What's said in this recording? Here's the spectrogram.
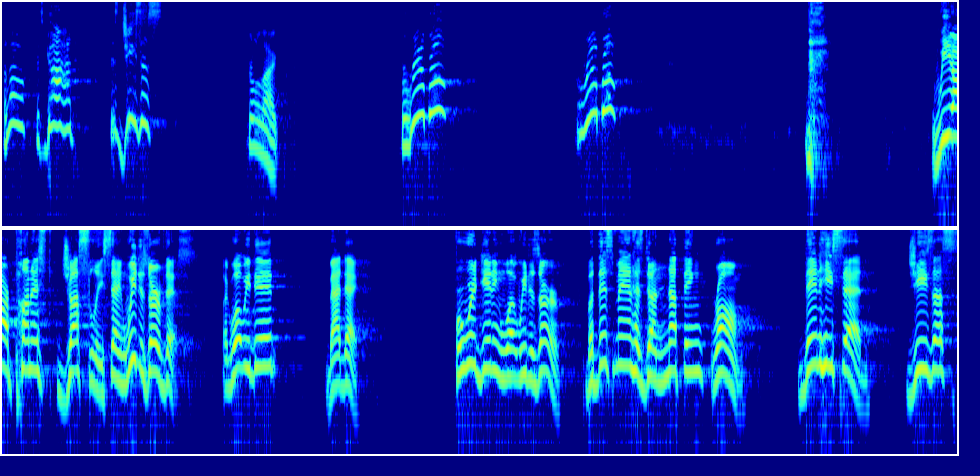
Hello, it's God. It's Jesus. Girl was like, for real, bro? For real, bro? we are punished justly, saying we deserve this. Like what we did, bad day. For we're getting what we deserve. But this man has done nothing wrong. Then he said, Jesus,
